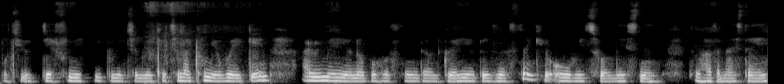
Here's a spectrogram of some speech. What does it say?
but you're definitely going to make it. Till I come your way again, I remain your noble host, Linda, on growing your business. Thank you always for listening. So have a nice day.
